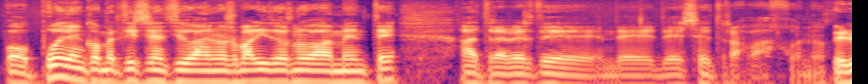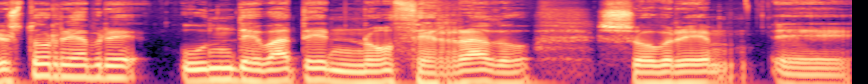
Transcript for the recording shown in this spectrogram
o pueden convertirse en ciudadanos válidos nuevamente a través de, de- de ese trabajo, ¿no? Pero esto reabre un debate no cerrado sobre eh,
